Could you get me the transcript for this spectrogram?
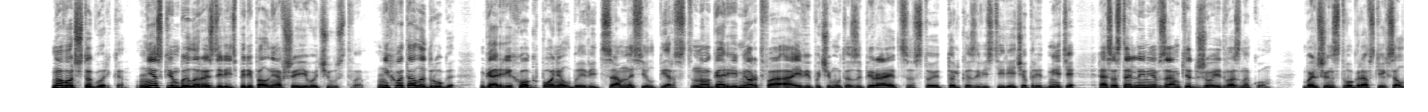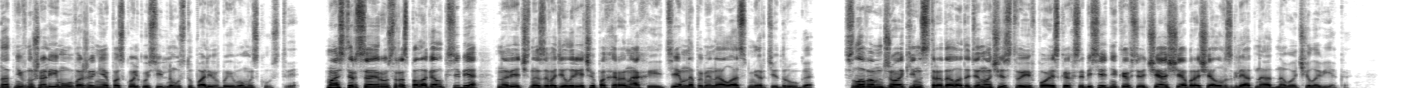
Но вот что горько. Не с кем было разделить переполнявшие его чувства. Не хватало друга. Гарри Хог понял бы, ведь сам носил перст. Но Гарри мертв, а Айви почему-то запирается, стоит только завести речь о предмете, а с остальными в замке Джо едва знаком. Большинство графских солдат не внушали ему уважения, поскольку сильно уступали в боевом искусстве. Мастер Сайрус располагал к себе, но вечно заводил речь о похоронах и тем напоминал о смерти друга. Словом, Джоакин страдал от одиночества и в поисках собеседника все чаще обращал взгляд на одного человека.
